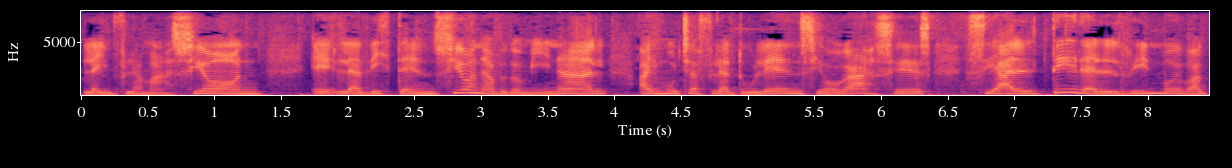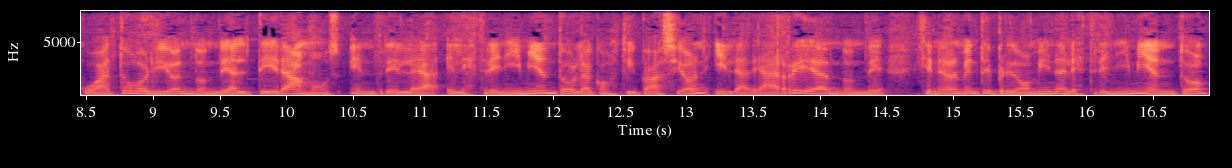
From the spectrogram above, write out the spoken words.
la inflamación, eh, la distensión abdominal, hay mucha flatulencia o gases, se altera el ritmo evacuatorio en donde alteramos entre el estreñimiento o la constipación y la diarrea en donde generalmente predomina el estreñimiento.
